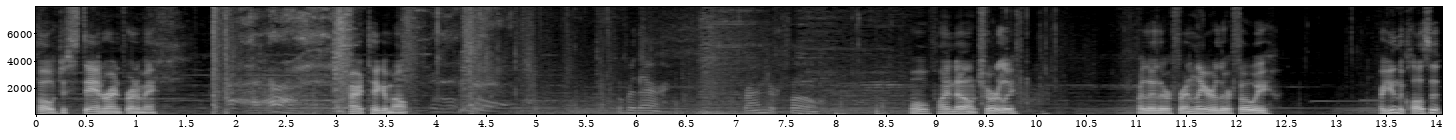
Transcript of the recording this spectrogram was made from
Oh, just stand right in front of me. Alright, take him out. Over there. Friend or foe? We'll find out shortly. Whether they're friendly or they're foey. Are you in the closet?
